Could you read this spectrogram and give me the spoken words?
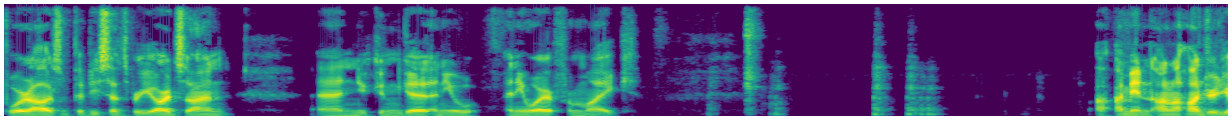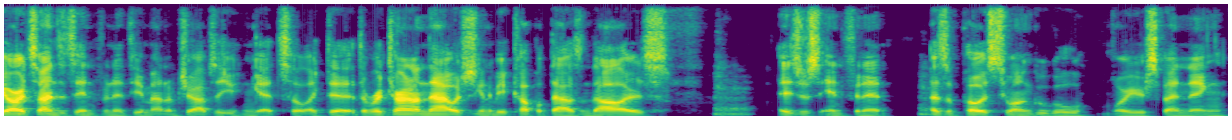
four dollars and fifty cents per yard sign, and you can get any anywhere from like I mean, on a hundred yard signs, it's infinite the amount of jobs that you can get. So like the the return on that, which is going to be a couple thousand dollars, is just infinite, as opposed to on Google where you're spending a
